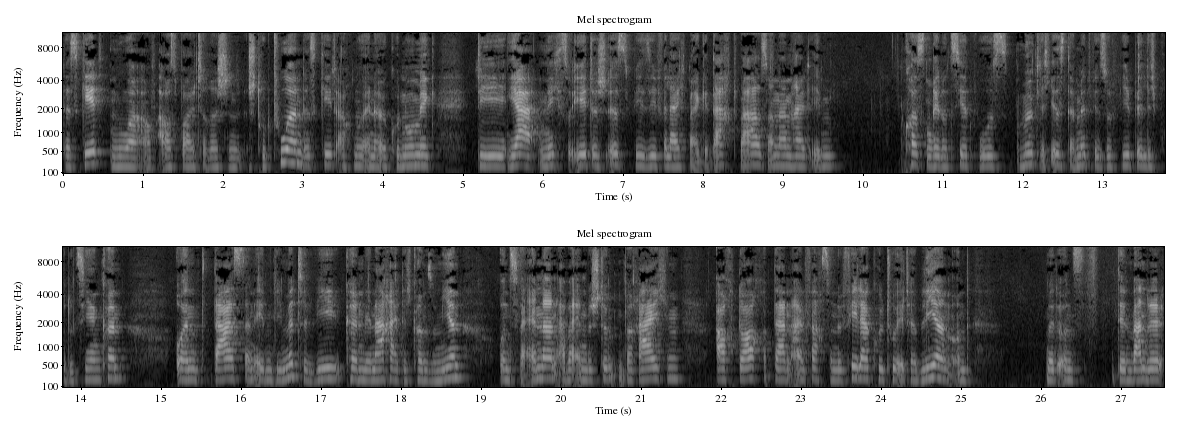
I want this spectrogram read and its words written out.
Das geht nur auf ausbeuterischen Strukturen, das geht auch nur in der Ökonomik, die ja nicht so ethisch ist, wie sie vielleicht mal gedacht war, sondern halt eben kostenreduziert, wo es möglich ist, damit wir so viel billig produzieren können. Und da ist dann eben die Mitte, wie können wir nachhaltig konsumieren, uns verändern, aber in bestimmten Bereichen auch doch dann einfach so eine Fehlerkultur etablieren und mit uns den Wandel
